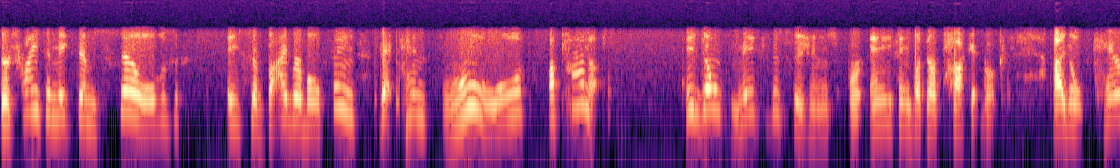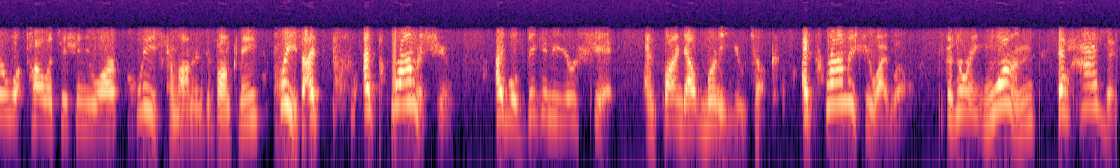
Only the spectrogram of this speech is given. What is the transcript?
They're trying to make themselves a survivable thing that can rule upon us. They don't make decisions for anything but their pocketbook. I don't care what politician you are. Please come on and debunk me. Please, I, I promise you, I will dig into your shit and find out money you took. I promise you I will. Because there ain't one that hasn't.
